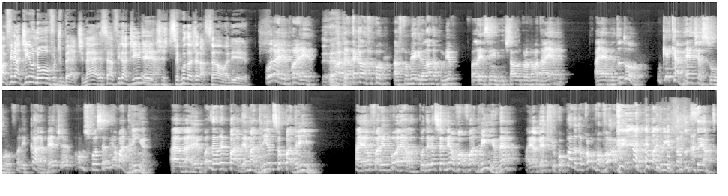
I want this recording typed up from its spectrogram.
um afilhadinho novo de Beth, né? Esse é afilhadinho de, É. de segunda geração ali. Por aí, por aí. Uma vez até que ela ficou, ela ficou meio grilada comigo. Falei assim, a gente estava no programa da Hebe. A Hebe, Dudu, o que, que a Beth é sua? Eu falei, cara, a Beth é como se fosse a minha madrinha. Mas ela é, é madrinha do seu padrinho. Aí eu falei, pô, ela poderia ser a minha vovódrinha, né? Aí a Beth ficou, pô, Dudu, como vovó? Falei, Não, é madrinha, tá tudo certo.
